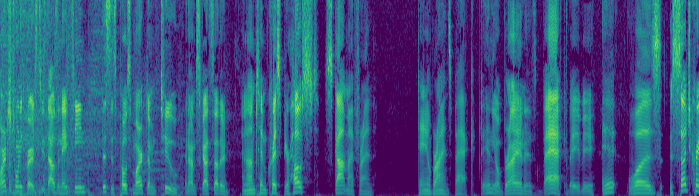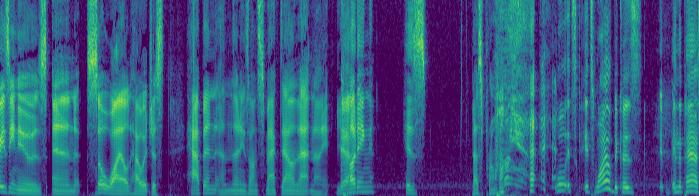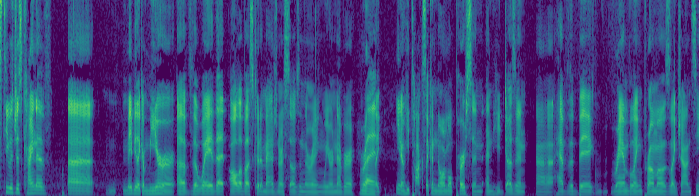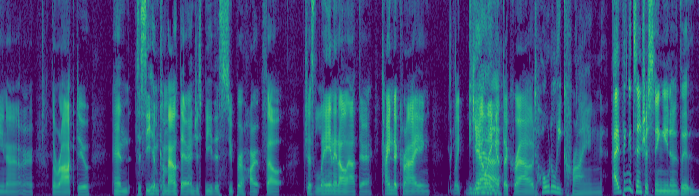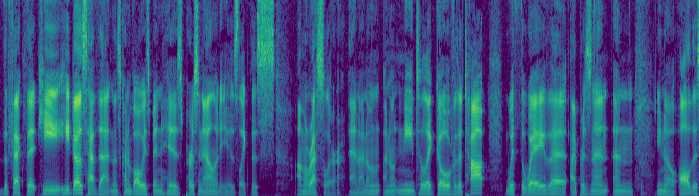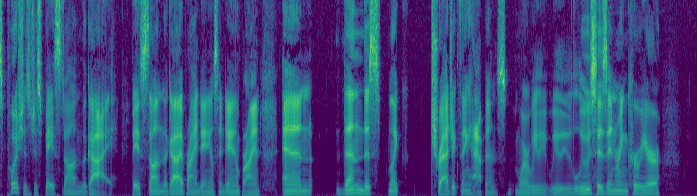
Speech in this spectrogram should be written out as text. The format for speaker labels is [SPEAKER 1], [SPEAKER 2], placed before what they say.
[SPEAKER 1] March 21st, 2018. This is Postmarktum 2, and I'm Scott Southard.
[SPEAKER 2] And I'm Tim Crisp, your host. Scott, my friend. Daniel Bryan's back.
[SPEAKER 1] Daniel Bryan is back, baby.
[SPEAKER 2] It was such crazy news and so wild how it just happened, and then he's on SmackDown that night.
[SPEAKER 1] Yeah.
[SPEAKER 2] Cutting his best promo yet.
[SPEAKER 1] well, it's it's wild because it, in the past he was just kind of uh, maybe like a mirror of the way that all of us could imagine ourselves in the ring. We were never
[SPEAKER 2] Right.
[SPEAKER 1] Like you know, he talks like a normal person, and he doesn't uh, have the big rambling promos like John Cena or The Rock do. And to see him come out there and just be this super heartfelt, just laying it all out there, kind of crying, like yelling
[SPEAKER 2] Yeah.
[SPEAKER 1] at the crowd.
[SPEAKER 2] totally crying. I think it's interesting, you know, the the fact that he he does have that, and that's kind of always been his personality. Is like this. I'm a wrestler, and I don't I don't need to like go over the top with the way that I present, and you know, all this push is just based on the guy, based on the guy, Bryan Danielson, Daniel Bryan, and then this like tragic thing happens where we we lose his in-ring career.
